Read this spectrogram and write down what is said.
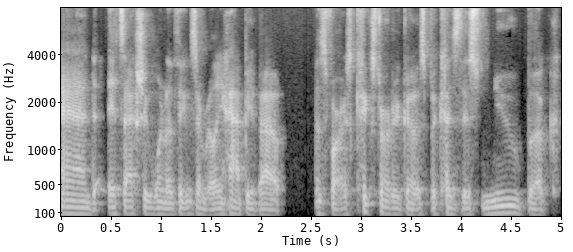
And it's actually one of the things I'm really happy about as far as Kickstarter goes, because this new book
